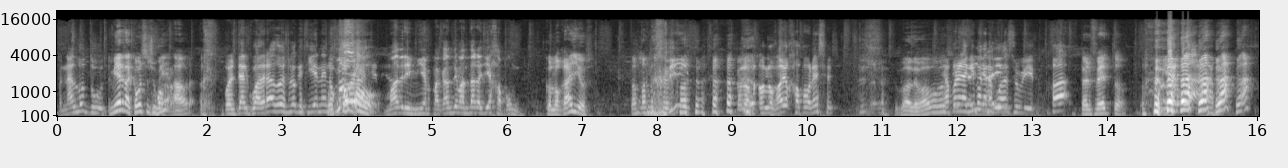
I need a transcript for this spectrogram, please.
Pues Naldo, tú. Mierda, ¿cómo se subía? Ahora. Pues de al cuadrado es lo que tiene, no ¡No! jodas. Madre mía, me acaban de mandar allí a Japón. Con los gallos. Están mandando. Con los, con los gallos japoneses. vale, Voy a vamos. poner aquí para que no ahí. puedas subir. ¡Ja! Perfecto. ¡Mierda!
